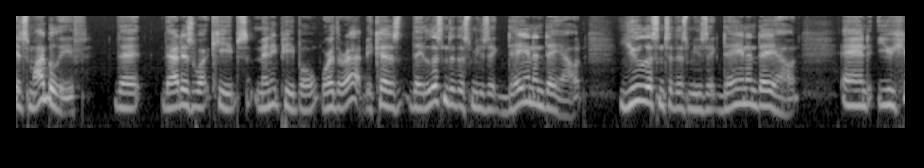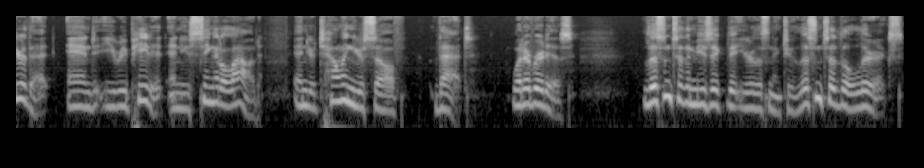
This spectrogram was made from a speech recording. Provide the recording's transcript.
it's my belief that that is what keeps many people where they're at because they listen to this music day in and day out. You listen to this music day in and day out, and you hear that and you repeat it and you sing it aloud, and you're telling yourself that, whatever it is. Listen to the music that you're listening to, listen to the lyrics.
